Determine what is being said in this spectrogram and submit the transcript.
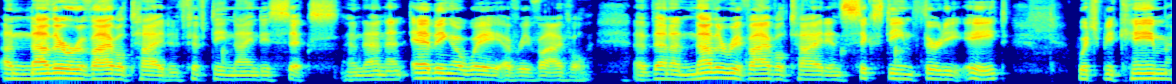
another revival tide in 1596, and then an ebbing away of revival, and then another revival tide in 1638, which became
